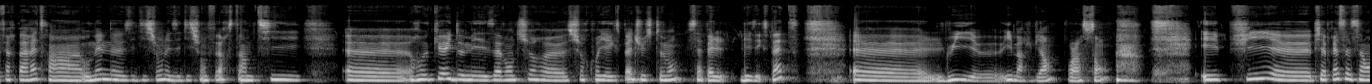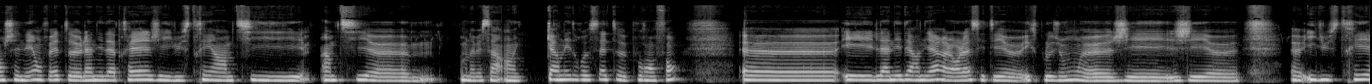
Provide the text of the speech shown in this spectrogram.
faire paraître aux mêmes éditions, les éditions First, un petit recueil de mes aventures sur Courrier Expat justement, qui s'appelle Les Expats. lui, il marche bien pour l'instant. Et puis, puis après, ça s'est enchaîné. En fait, l'année d'après, j'ai illustré un petit, un petit, on avait ça, un carnet de recettes pour enfants. et l'année dernière, alors là, c'était explosion. j'ai j'ai illustré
